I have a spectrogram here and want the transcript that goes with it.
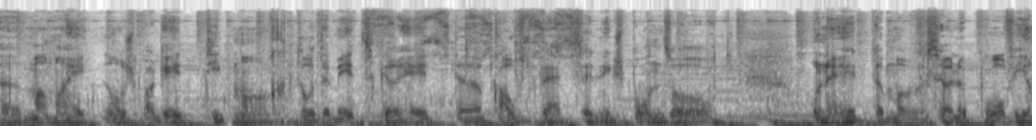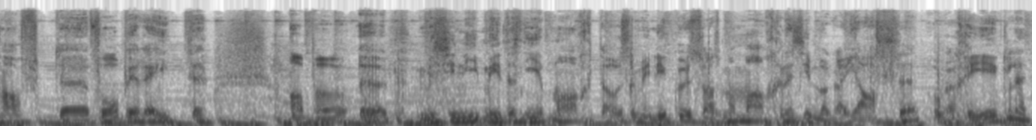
Äh, Mama hat noch Spaghetti gemacht und der Metzger hat äh, Kaufplätze gesponsert. Und dann hätten wir sollen profihaft äh, vorbereiten Aber äh, wir, sind nicht, wir haben das nie gemacht. Also wir haben nicht gewusst, was wir machen. Dann sind wir jassen oder kegeln.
